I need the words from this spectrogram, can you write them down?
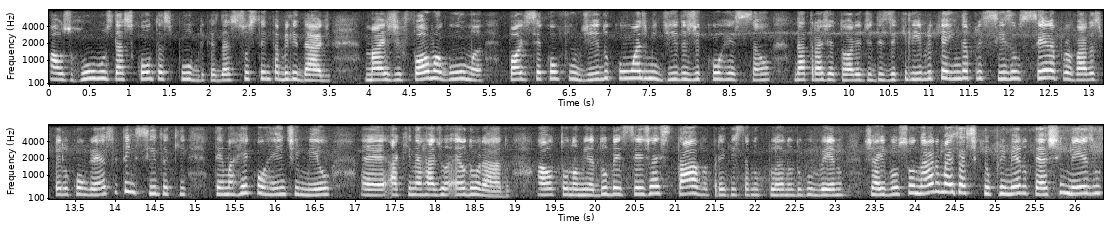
aos rumos das contas públicas, da sustentabilidade, mas de forma alguma pode ser confundido com as medidas de correção da trajetória de desequilíbrio que ainda precisam ser aprovadas pelo Congresso e tem sido aqui tema recorrente meu é, aqui na Rádio Eldorado. A autonomia do BC já estava prevista no plano do governo Jair Bolsonaro, mas acho que o primeiro teste mesmo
